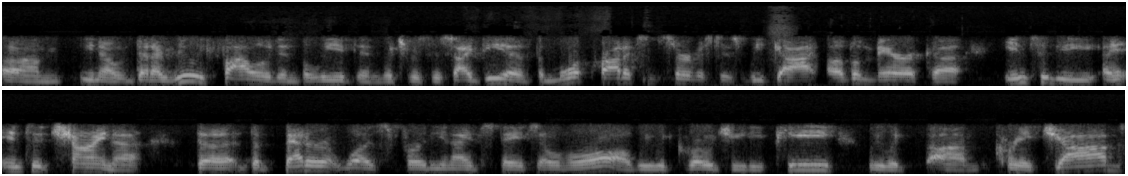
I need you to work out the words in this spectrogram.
um, you know, that I really followed and believed in, which was this idea of the more products and services we got of America into the uh, into China, the the better it was for the United States overall. We would grow GDP, we would um, create jobs,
